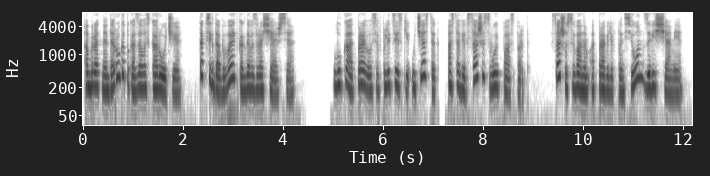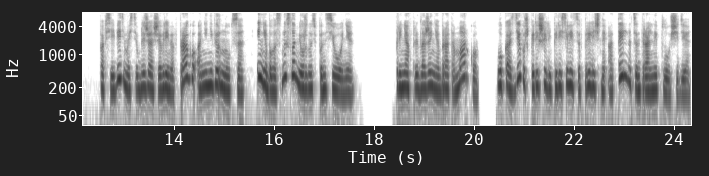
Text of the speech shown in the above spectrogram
Обратная дорога показалась короче. Так всегда бывает, когда возвращаешься. Лука отправился в полицейский участок, оставив Саше свой паспорт. Сашу с Иваном отправили в пансион за вещами. По всей видимости, в ближайшее время в Прагу они не вернутся, и не было смысла мерзнуть в пансионе. Приняв предложение брата Марко, Лука с девушкой решили переселиться в приличный отель на центральной площади.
